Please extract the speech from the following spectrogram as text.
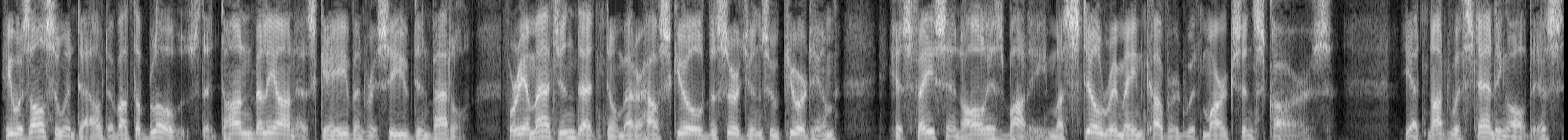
He was also in doubt about the blows that Don Belianis gave and received in battle, for he imagined that no matter how skilled the surgeons who cured him, his face and all his body must still remain covered with marks and scars. Yet, notwithstanding all this,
